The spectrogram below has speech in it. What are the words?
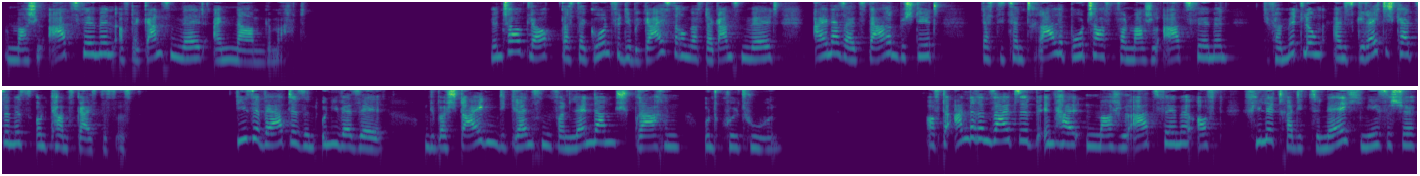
und Martial Arts Filmen auf der ganzen Welt einen Namen gemacht. Winchau glaubt, dass der Grund für die Begeisterung auf der ganzen Welt einerseits darin besteht, dass die zentrale Botschaft von Martial Arts Filmen die Vermittlung eines Gerechtigkeitssinnes und Kampfgeistes ist. Diese Werte sind universell und übersteigen die Grenzen von Ländern, Sprachen und Kulturen. Auf der anderen Seite beinhalten Martial Arts Filme oft viele traditionell chinesische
